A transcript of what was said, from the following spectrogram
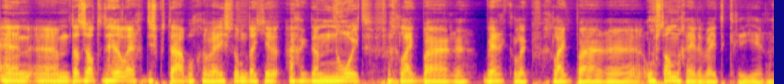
En ehm, dat is altijd heel erg discutabel geweest, omdat je eigenlijk dan nooit vergelijkbare, werkelijk vergelijkbare omstandigheden weet te creëren.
